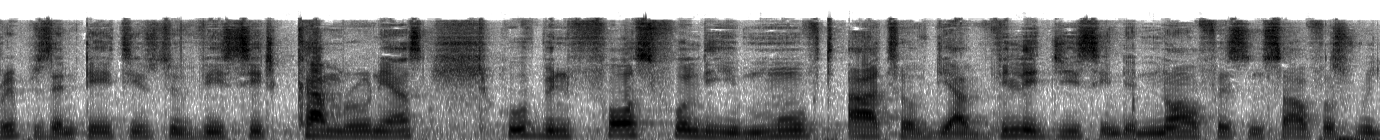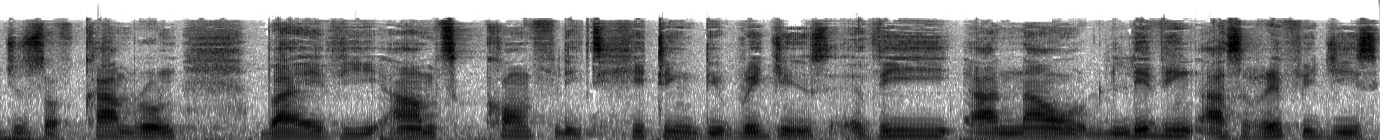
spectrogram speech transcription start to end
representatives to visit Cameroonians who have been forcefully moved out of their villages in the northwest and southwest regions of Cameroon by the armed conflict hitting the regions. They are now living as refugees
